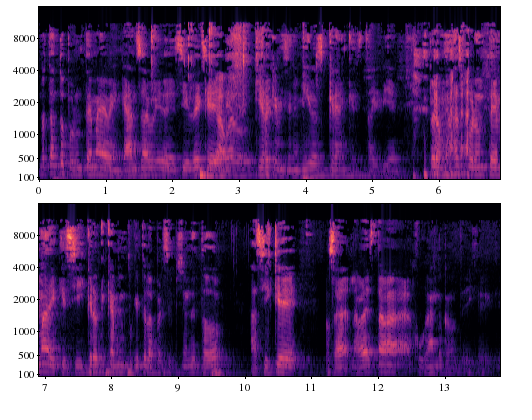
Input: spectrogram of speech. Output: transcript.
No tanto por un tema de venganza, güey, de decir de que Sí, a huevo. quiero que mis enemigos crean que estoy bien, pero más por un tema de que sí creo que cambia un poquito la percepción de todo. Así que, o sea, la verdad estaba jugando como te dije. que-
